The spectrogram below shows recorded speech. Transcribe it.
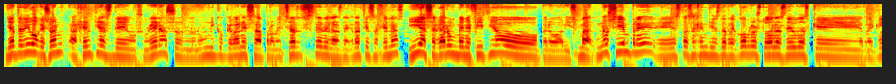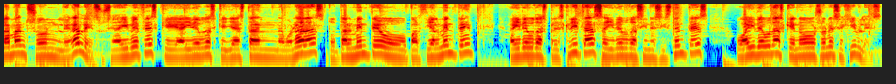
Ya te digo que son agencias de usureros, lo único que van es a aprovecharse de las desgracias ajenas y a sacar un beneficio pero abismal. No siempre eh, estas agencias de recobros, todas las deudas que reclaman son legales, o sea, hay veces que hay deudas que ya están abonadas totalmente o parcialmente, hay deudas prescritas, hay deudas inexistentes o hay deudas que no son exigibles.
